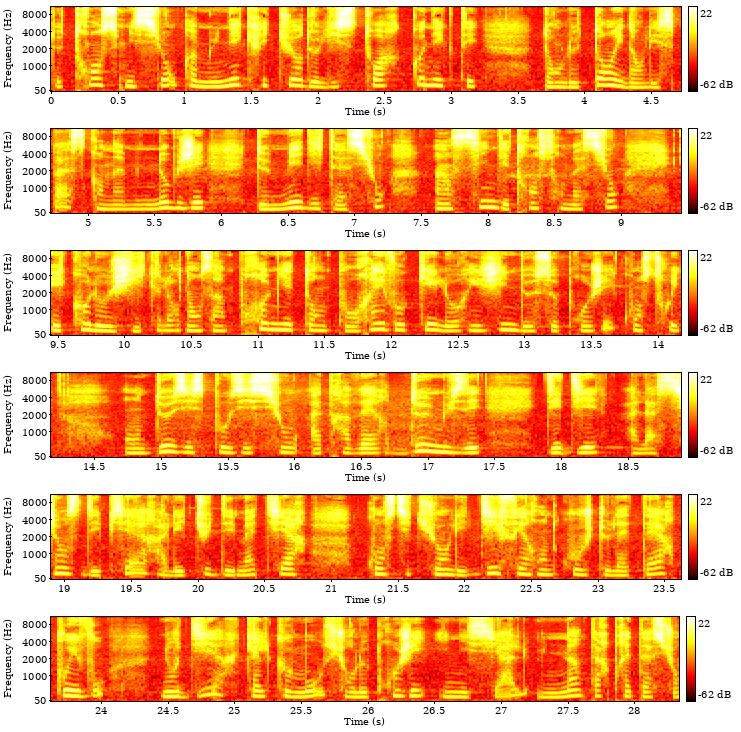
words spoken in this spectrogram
de transmission comme une écriture de l'histoire connectée dans le temps et dans l'espace comme un objet de méditation, un signe des transformations écologiques. Alors dans un premier temps, pour évoquer l'origine de ce projet construit en deux expositions à travers deux musées dédiés à la science des pierres, à l'étude des matières constituant les différentes couches de la Terre. Pouvez-vous nous dire quelques mots sur le projet initial, une interprétation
